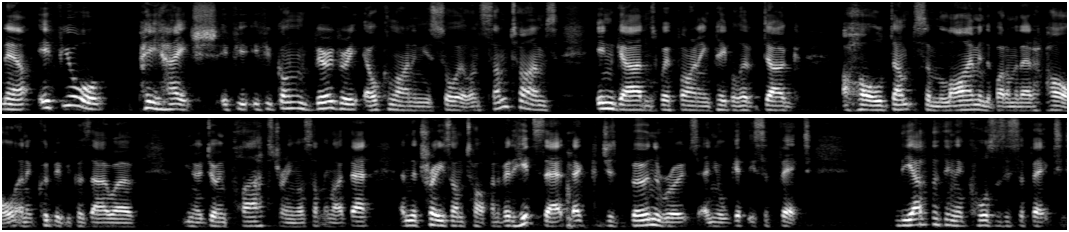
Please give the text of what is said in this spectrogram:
Now, if your pH, if you if you've gone very very alkaline in your soil, and sometimes in gardens we're finding people have dug a hole, dumped some lime in the bottom of that hole, and it could be because they were you know doing plastering or something like that and the tree's on top. And if it hits that that could just burn the roots and you'll get this effect. The other thing that causes this effect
